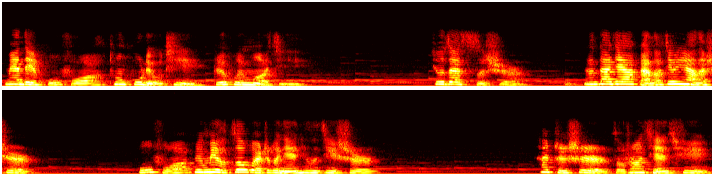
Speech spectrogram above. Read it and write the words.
面对胡佛痛哭流涕、追悔莫及。就在此时，令大家感到惊讶的是，胡佛并没有责怪这个年轻的技师，他只是走上前去，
